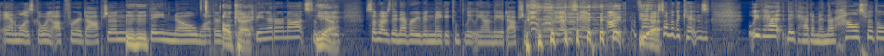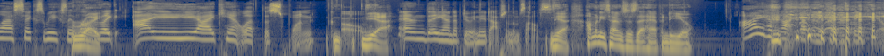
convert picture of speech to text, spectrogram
animal is going up for adoption, they know whether they're Mm-hmm. Okay. keeping it or not. So Yeah. they, sometimes they never even make it completely on the adoption floor. Like I'm saying, on, for Yeah. some of the kittens, we've had they've had them in their house for the last six weeks. They Right. Like I, I can't let this one go. Yeah. And they end up doing the adoption themselves. Yeah. How many times has that happened to you? I have not kept any kittens, thank you.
